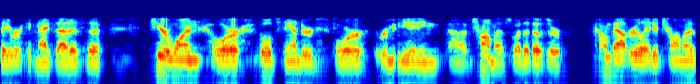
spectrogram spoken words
They recognize that as the tier one or gold standard for remediating uh, traumas, whether those are combat related traumas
